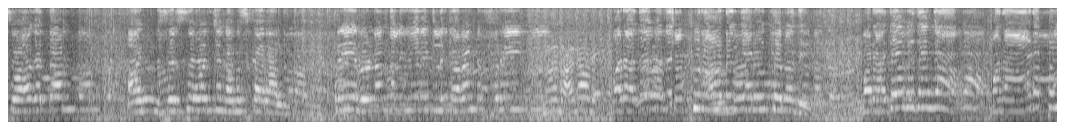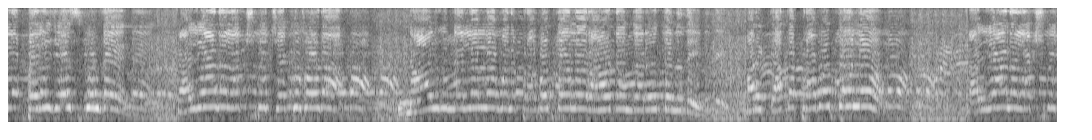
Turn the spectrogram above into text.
స్వాగతం. అండ్ శిరసు వచ్చి నమస్కారాలు. ఫ్రీ రెండు వందల యూనిట్లు కరెంట్ ఫ్రీ. మరి అదే విధంగా చెక్కు రావడం జరుగుతున్నది. మరి అదే విధంగా మన ఆడపిల్ల పెళ్ళి చేసుకుంటే కళ్యాణ లక్ష్మి చెక్కు కూడా నాలుగు నెలల్లో మన ప్రభుత్వంలో రావడం జరుగుతున్నది. మరి గత ప్రభుత్వంలో కళ్యాణ లక్ష్మి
